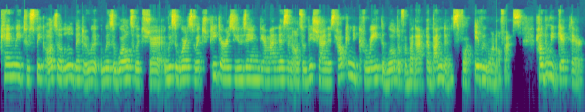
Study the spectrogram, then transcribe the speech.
can we to speak also a little bit with, with the words which uh, with the words which peter is using diamandis and also vishen is how can we create the world of ab- abundance for every one of us? How do we get there?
